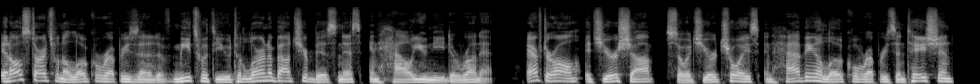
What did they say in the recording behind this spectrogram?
It all starts when a local representative meets with you to learn about your business and how you need to run it. After all, it's your shop, so it's your choice, and having a local representation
